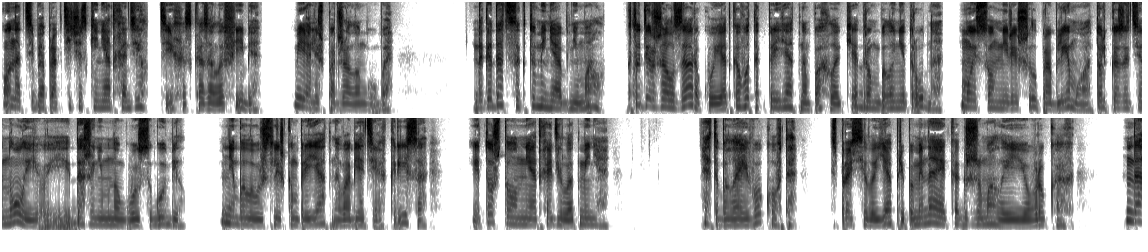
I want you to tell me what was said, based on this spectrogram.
Он от тебя практически не отходил, тихо сказала Фиби. Я лишь поджала губы. Догадаться, кто меня обнимал, кто держал за руку и от кого так приятно пахло кедром, было нетрудно. Мой сон не решил проблему, а только затянул ее и даже немного усугубил. Мне было уж слишком приятно в объятиях Криса и то, что он не отходил от меня. «Это была его кофта?» — спросила я, припоминая, как сжимала ее в руках. «Да»,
